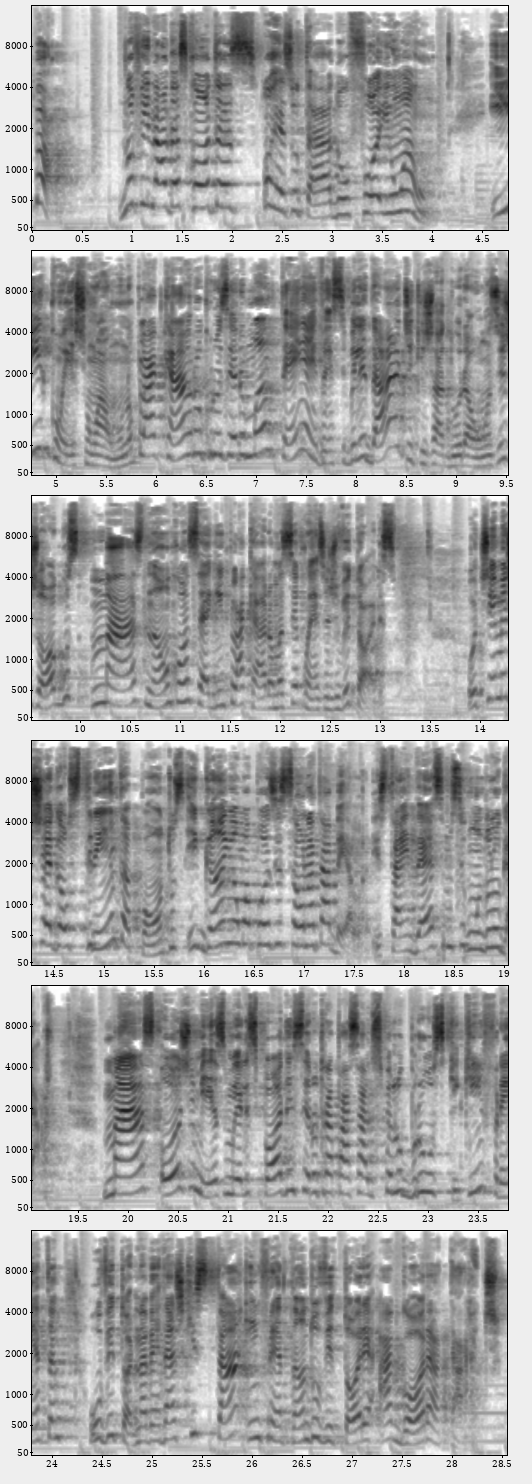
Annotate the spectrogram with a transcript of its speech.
Bom, no final das contas, o resultado foi um a um. E com este 1 a 1 no placar, o Cruzeiro mantém a invencibilidade, que já dura 11 jogos, mas não consegue emplacar uma sequência de vitórias. O time chega aos 30 pontos e ganha uma posição na tabela. Está em 12 lugar. Mas hoje mesmo eles podem ser ultrapassados pelo Brusque, que enfrenta o Vitória. Na verdade, que está enfrentando o Vitória agora à tarde.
